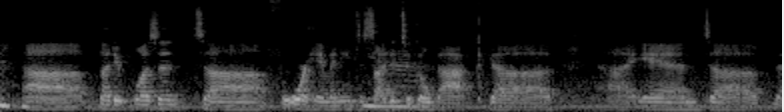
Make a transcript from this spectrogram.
Mm-hmm. uh, but it wasn't uh, for him, and he decided to go back and uh, uh,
